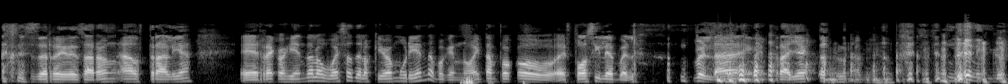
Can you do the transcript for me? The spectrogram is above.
se regresaron a Australia eh, recogiendo los huesos de los que iban muriendo, porque no hay tampoco eh, fósiles, ¿verdad? ¿verdad? En el trayecto de ningún,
